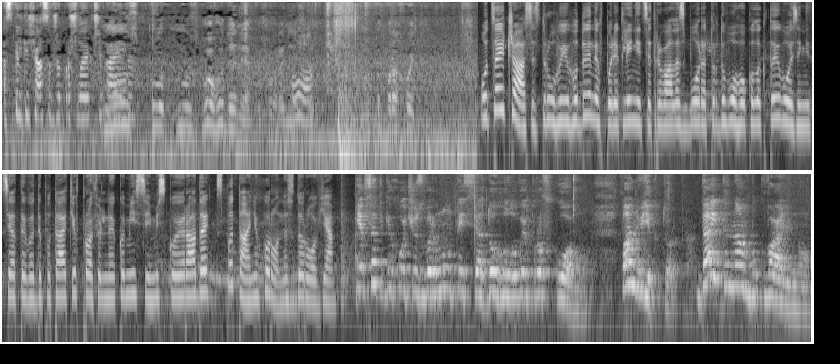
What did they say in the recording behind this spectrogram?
А скільки часу вже пройшло, як Ну, з, ну, з двох годин я пішов раніше. Ну, то проходьте. У цей час із другої години в поліклініці тривали збори трудового колективу з ініціативи депутатів профільної комісії міської ради з питань охорони здоров'я. Я все-таки хочу звернутися до голови профкому. Пан Віктор, дайте нам буквально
